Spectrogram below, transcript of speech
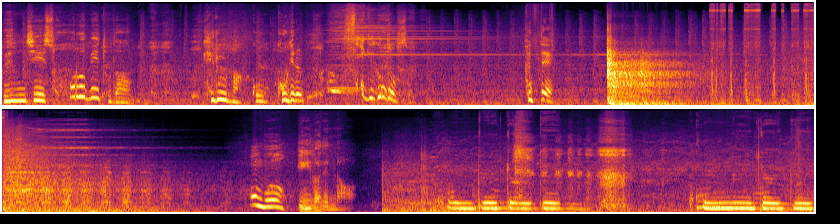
왠지 소름이 돋아 귀를 막고 고개를 세게 흔들었어요. 그때 어 뭐야? 얘기가 됐나? 공주저기. 공주저기.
